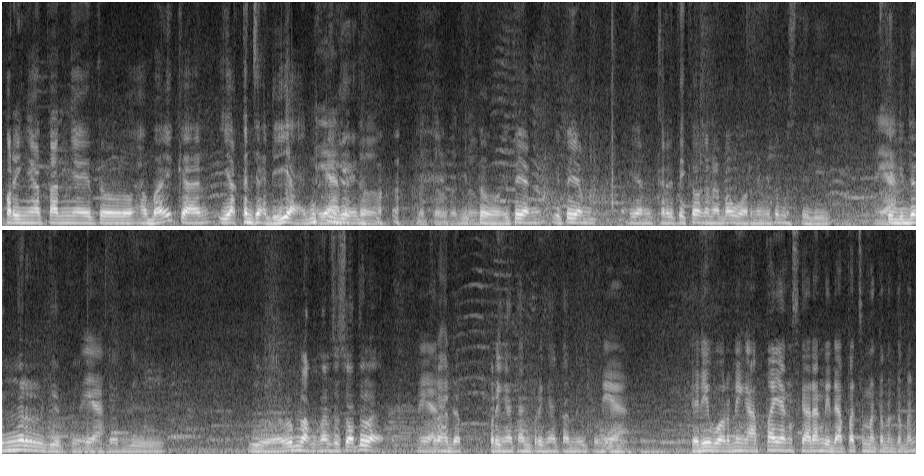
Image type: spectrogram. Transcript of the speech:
peringatannya itu lo abaikan, ya kejadian. Iya gitu. betul. Betul betul. Itu itu yang itu yang yang kritikal kenapa warning itu mesti di Iya. mesti didengar gitu Iya. dan di ya, lu melakukan sesuatu lah Iya. terhadap peringatan-peringatan itu. Iya. Jadi warning apa yang sekarang didapat sama teman-teman?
